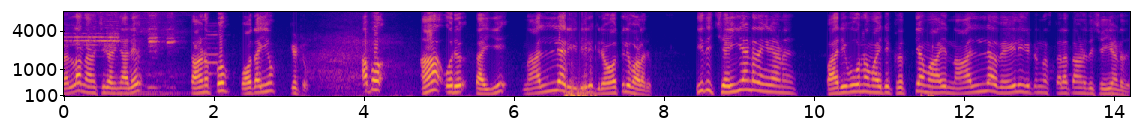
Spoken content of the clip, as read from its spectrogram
വെള്ളം നനച്ചു കഴിഞ്ഞാൽ തണുപ്പും പൊതയും കിട്ടും. അപ്പോൾ ആ ഒരു തൈ നല്ല രീതിയിൽ ഗ്രോത്തിൽ വളരും. ഇത് ചെയ്യേണ്ടത് എങ്ങനെയാണ്? പരിപൂർണമായിട്ട് കൃത്യമായി നല്ല വെയിൽ കിട്ടുന്ന സ്ഥലത്താണ് ഇത് ചെയ്യേണ്ടത്.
